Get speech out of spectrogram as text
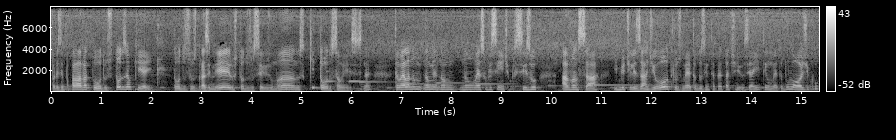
Por exemplo, a palavra todos. Todos é o que aí? Todos os brasileiros, todos os seres humanos, que todos são esses, né? Então ela não, não, não, não é suficiente, eu preciso avançar e me utilizar de outros métodos interpretativos. E aí tem o método lógico.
